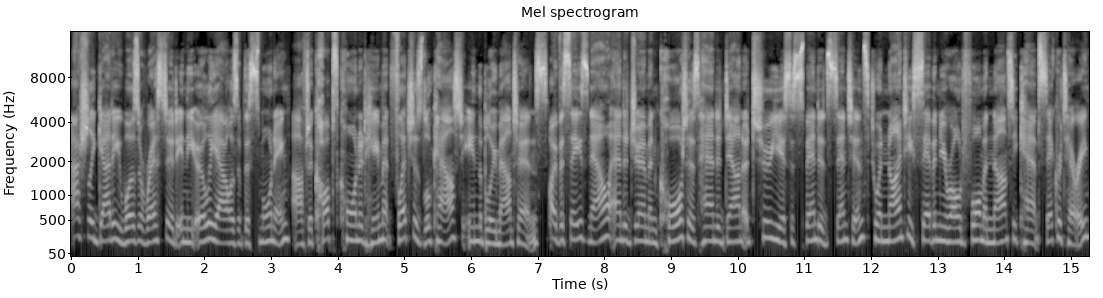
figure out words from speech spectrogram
Ashley Gaddy was arrested in the early hours of this morning after cops cornered him at Fletcher's Lookout in the Blue Mountains. Overseas now, and a German court has handed down a two year suspended sentence to a 97 year old former Nazi camp secretary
